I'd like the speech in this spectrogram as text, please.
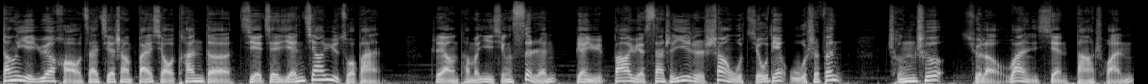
当夜约好在街上摆小摊的姐姐严家玉作伴，这样他们一行四人便于八月三十一日上午九点五十分乘车去了万县搭船。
